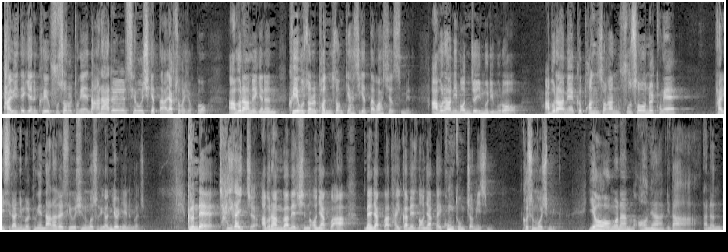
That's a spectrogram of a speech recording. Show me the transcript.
다윗에게는 그의 후손을 통해 나라를 세우시겠다 약속하셨고 아브라함에게는 그의 후손을 번성케 하시겠다고 하셨습니다. 아브라함이 먼저 인물이므로 아브라함의 그 번성한 후손을 통해 다윗이라는 인물을 통해 나라를 세우시는 것으로 연결되는 거죠. 그런데 차이가 있죠. 아브라함과 맺으신 언약과 아, 언약과 다윗과 맺은 언약과의 공통점이 있습니다. 그것은 무엇입니까? 영원한 언약이다라는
